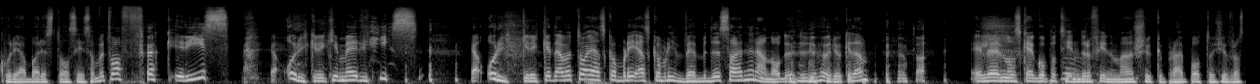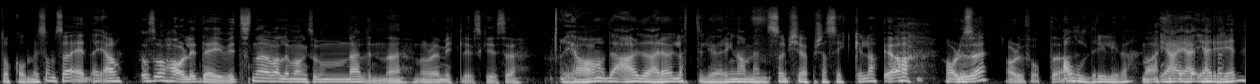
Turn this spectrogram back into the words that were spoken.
Korea bare stå og si sånn Vet du hva, fuck ris! Jeg orker ikke mer ris! Jeg orker ikke det, vet du hva, jeg skal bli, jeg skal bli webdesigner jeg nå, du, du, du hører jo ikke den. Eller nå skal jeg gå på Tinder og finne meg en sykepleier på 28 fra Stockholm, liksom. Så eh, ja. Og så Harley Davidson er veldig mange som nevner når det er midtlivskrise. ja, det er det der latterliggjøringen av menn som kjøper seg sykkel, da. Ja, har du det? Har du fått det? Aldri i livet. Jeg, jeg, jeg er redd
